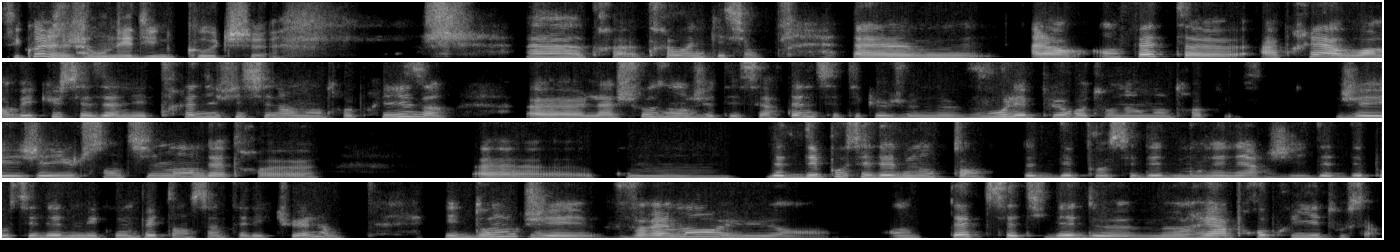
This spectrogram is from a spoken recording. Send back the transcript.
C'est quoi la journée d'une coach? Ah, très, très bonne question. alors, en fait, après avoir vécu ces années très difficiles en entreprise, la chose dont j'étais certaine, c'était que je ne voulais plus retourner en entreprise. J'ai eu le sentiment d'être d'être dépossédée de mon temps, d'être dépossédée de mon énergie, d'être dépossédée de mes compétences intellectuelles. Et donc, j'ai vraiment eu en, tête cette idée de me réapproprier tout ça.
